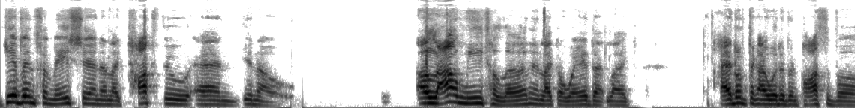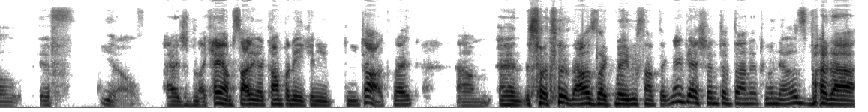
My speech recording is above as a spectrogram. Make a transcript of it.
give information and like talk through and you know allow me to learn in like a way that like I don't think I would have been possible if you know I just been like, hey, I'm starting a company. Can you can you talk right? Um, and so that was like maybe something. Maybe I shouldn't have done it. Who knows? But uh,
